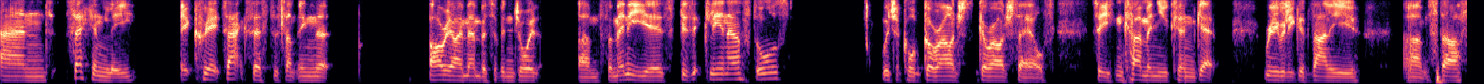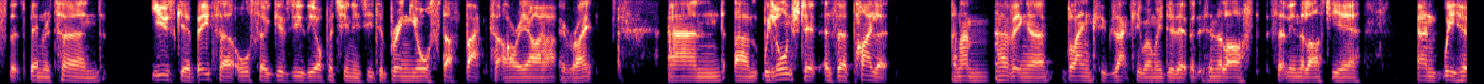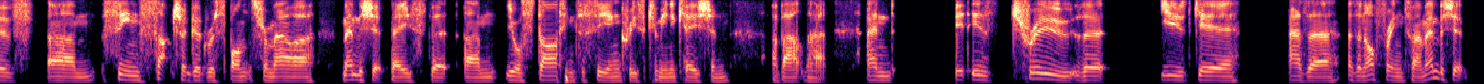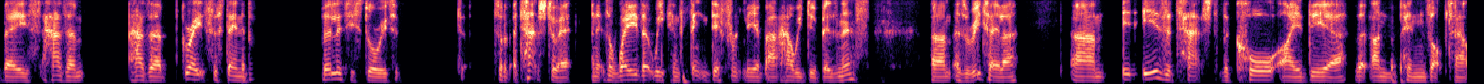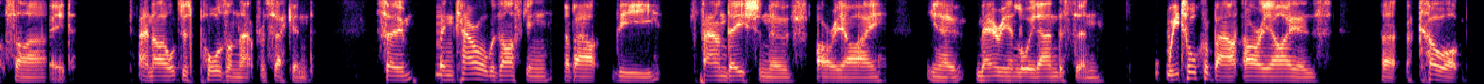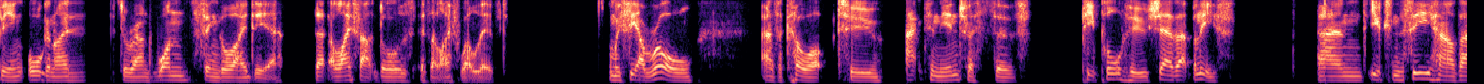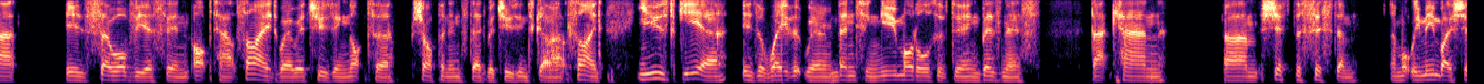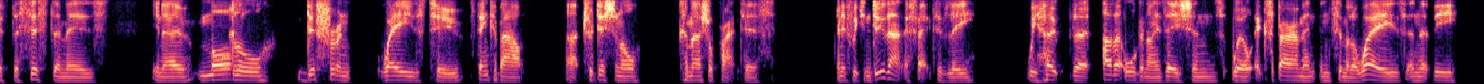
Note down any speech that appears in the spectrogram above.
And secondly, it creates access to something that REI members have enjoyed um, for many years physically in our stores, which are called garage garage sales. So you can come and you can get really really good value um, stuff that's been returned. Used Gear Beta also gives you the opportunity to bring your stuff back to REI, right? And um, we launched it as a pilot. And I'm having a blank exactly when we did it, but it's in the last, certainly in the last year. And we have um, seen such a good response from our membership base that um, you're starting to see increased communication about that. And it is true that used gear as a as an offering to our membership base has a has a great sustainability story to, to sort of attach to it, and it's a way that we can think differently about how we do business um, as a retailer. Um, it is attached to the core idea that underpins opt outside, and I'll just pause on that for a second. So when Carol was asking about the foundation of REI, you know, Mary and Lloyd Anderson, we talk about REI as uh, a co-op being organized around one single idea that a life outdoors is a life well lived. And we see our role as a co-op to act in the interests of people who share that belief. And you can see how that is so obvious in opt outside, where we're choosing not to shop and instead we're choosing to go outside. Used gear is a way that we're inventing new models of doing business that can um, shift the system and what we mean by shift the system is, you know, model different ways to think about uh, traditional commercial practice. And if we can do that effectively, we hope that other organizations will experiment in similar ways and that the,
